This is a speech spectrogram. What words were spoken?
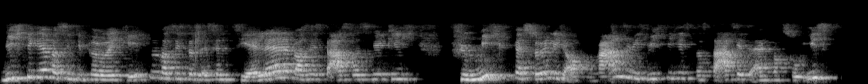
Wichtige, was sind die Prioritäten, was ist das Essentielle, was ist das, was wirklich für mich persönlich auch wahnsinnig wichtig ist, dass das jetzt einfach so ist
